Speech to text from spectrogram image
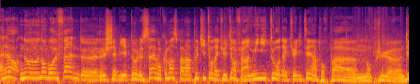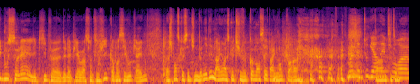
Alors, nos nombreux fans de, de Chablis Hebdo le savent, on commence par un petit tour d'actualité, on va faire un mini tour d'actualité hein, pour pas euh, non plus euh, déboussoler l'équipe euh, de la Hour scientifique. Qu'en pensez-vous Pierre-Yves? Bah, je pense que c'est une bonne idée. Marion, est-ce que tu veux commencer par exemple par. euh, Moi j'ai tout gardé pour, euh,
